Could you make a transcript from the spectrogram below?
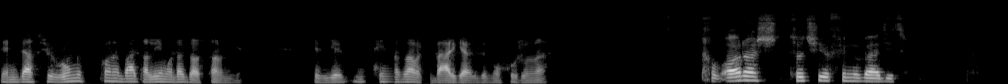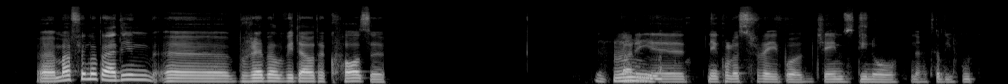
یعنی دستش رو می‌کنه بعد حالا یه مدت داستان میگه که دیگه این برگرده به خشونت. خب آرش تو چیه فیلم بعدیت؟ من فیلم بعدیم ریبل ویداوت کازه برای نیکولاس ری با جیمز دین و نتالی بود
